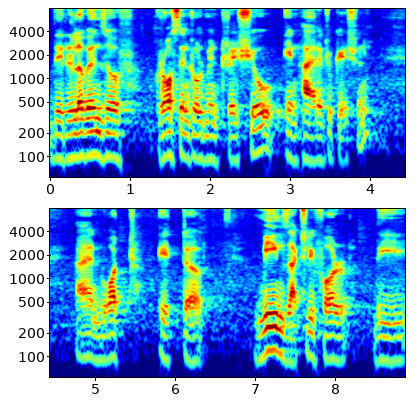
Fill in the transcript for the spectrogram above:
the relevance of gross enrollment ratio in higher education and what it uh, means actually for the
